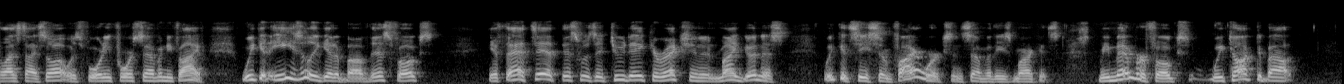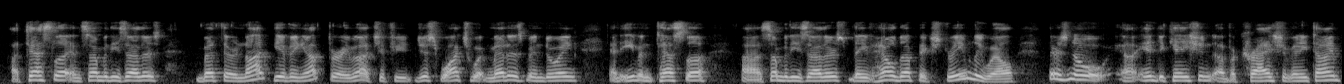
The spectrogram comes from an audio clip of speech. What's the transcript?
Last I saw it was 44.75. We could easily get above this, folks. If that's it, this was a two-day correction, and my goodness, we could see some fireworks in some of these markets. Remember, folks, we talked about uh, Tesla and some of these others, but they're not giving up very much. If you just watch what Meta's been doing, and even Tesla uh, some of these others, they've held up extremely well. There's no uh, indication of a crash of any time.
